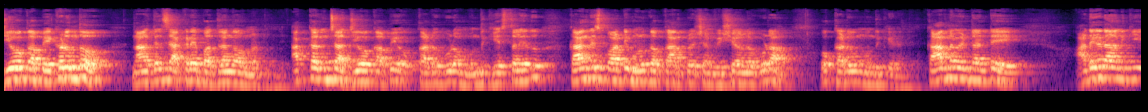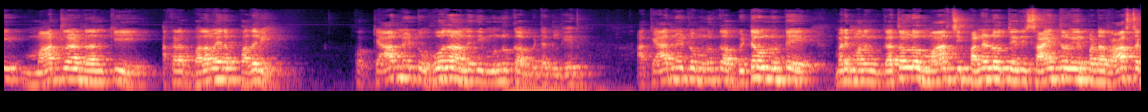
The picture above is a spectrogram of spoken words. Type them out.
జియో కాపీ ఎక్కడుందో నాకు తెలిసి అక్కడే భద్రంగా ఉన్నట్టుంది. అక్కడి నుంచి ఆ జియో కాపీ ఒక్క అడుగు కూడా ముందుకు వేస్తలేదు. కాంగ్రెస్ పార్టీ మునుగ కార్పొరేషన్ విషయంలో కూడా ఒక్క అడుగు ముందుకేయలేదు కారణం ఏంటంటే అడగడానికి మాట్లాడడానికి అక్కడ బలమైన పదవి ఒక క్యాబినెట్ హోదా అనేది మునుక బిడ్డకు లేదు. ఆ క్యాబినెట్లో మునుక బిడ్డ ఉండుంటే మరి మనం గతంలో మార్చి పన్నెండవ తేదీ సాయంత్రం ఏర్పడ్డ రాష్ట్ర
